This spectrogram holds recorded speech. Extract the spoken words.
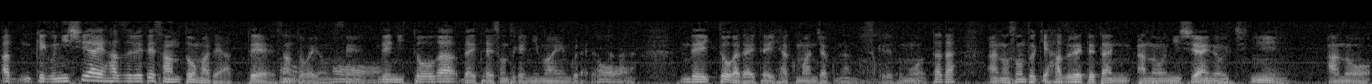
あ結局2試合外れで3等まであって、3等が4000お円。で、2等が大体その時は2万円ぐらいだったかな。で、1等が大体100万弱なんですけれども、ただ、あの、その時外れてたあの2試合のうちに、あの、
